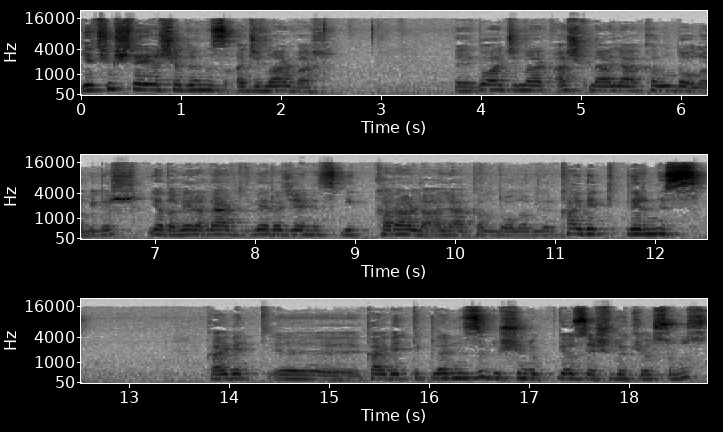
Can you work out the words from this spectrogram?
Geçmişte yaşadığınız acılar var bu acılar aşkla alakalı da olabilir ya da ver, ver, vereceğiniz bir kararla alakalı da olabilir. Kaybettikleriniz kaybet e, kaybettiklerinizi düşünüp gözyaşı döküyorsunuz.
